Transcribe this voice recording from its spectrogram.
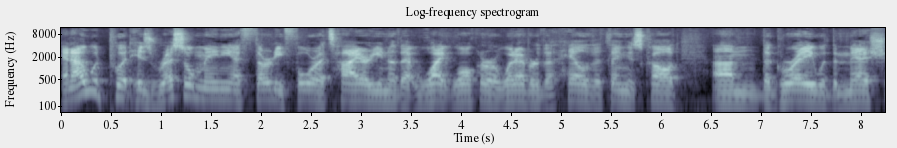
and I would put his WrestleMania 34 attire, you know, that White Walker or whatever the hell the thing is called, um, the gray with the mesh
